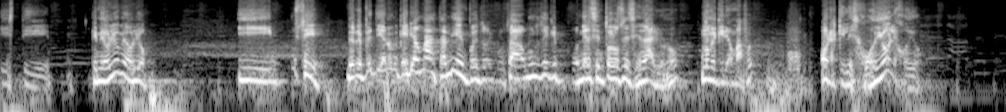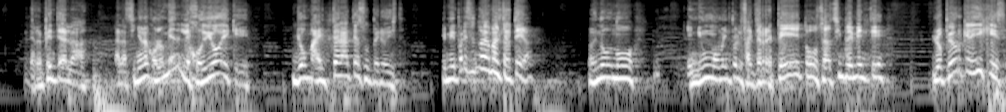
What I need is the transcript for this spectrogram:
este, que me dolió, me dolió. Y, no sé, de repente ya no me querían más también, pues, o sea, uno tiene que ponerse en todos los escenarios, ¿no? No me querían más. Ahora, que les jodió, les jodió. De repente a la, a la señora colombiana le jodió de que yo maltrate a su periodista. Que me parece no la maltraté, ¿ah? Pues no, no, en ningún momento le falté respeto, o sea, simplemente lo peor que le dije es,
